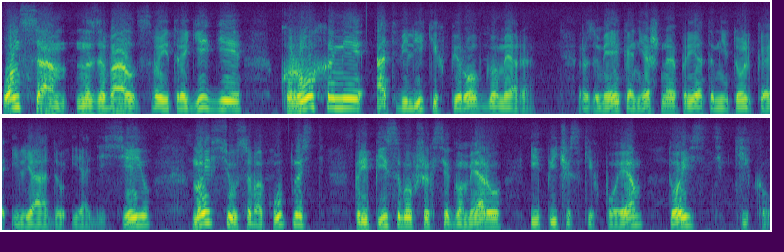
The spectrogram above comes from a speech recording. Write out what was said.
Он сам называл свои трагедии крохами от великих перов Гомера, разумея, конечно, при этом не только Илиаду и Одиссею, но и всю совокупность приписывавшихся Гомеру эпических поэм, то есть кикл.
